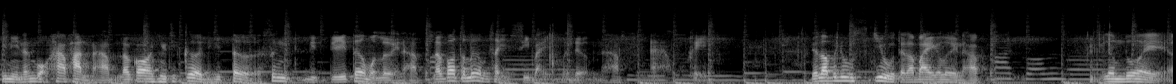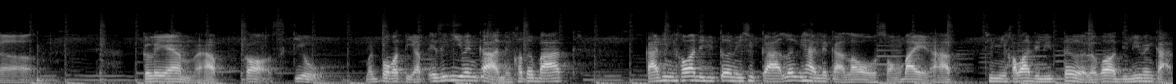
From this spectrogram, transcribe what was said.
ปีนี้นั้นบวก5,000นะครับ แล้วก็ฮิวทิกเกอร์ดีลิเตอร์ซึ่งดิดีลิเตอร์หมดเลยนะครับ แล้วก็จะเริ่มใส่4ใบเหมือนเดิมนะครับอ่าโอเค เดี๋ยวเราไปดูสกิลแต่ละใบกันเลยนะครับ เริ่มด้วยเอ่อเกรมนะครับ ก็สกิลมันปกติครับ ACT เป็นการ์ดหนึ่งคาน์เตอร์บาร์การที่มีคำว่าดีลิเตอร์ในชื่อการเริ่มที่ไทยเลกาดเรา 2 ใบนะครับ ที่มีคำว่าดีลิเตอร์แล้วก็ดีลิเป็นการ์ด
